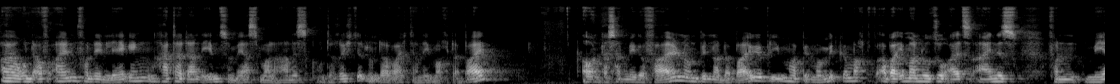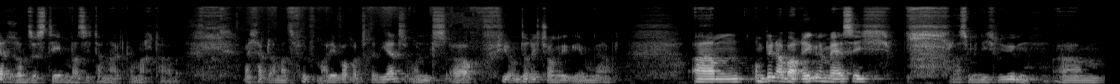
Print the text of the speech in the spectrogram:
äh, und auf einem von den Lehrgängen hat er dann eben zum ersten Mal Arnis unterrichtet und da war ich dann eben auch dabei. Und das hat mir gefallen und bin dann dabei geblieben, habe immer mitgemacht, aber immer nur so als eines von mehreren Systemen, was ich dann halt gemacht habe. Ich habe damals fünfmal die Woche trainiert und äh, auch viel Unterricht schon gegeben gehabt. Ähm, und bin aber regelmäßig, lass mich nicht lügen, ähm,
